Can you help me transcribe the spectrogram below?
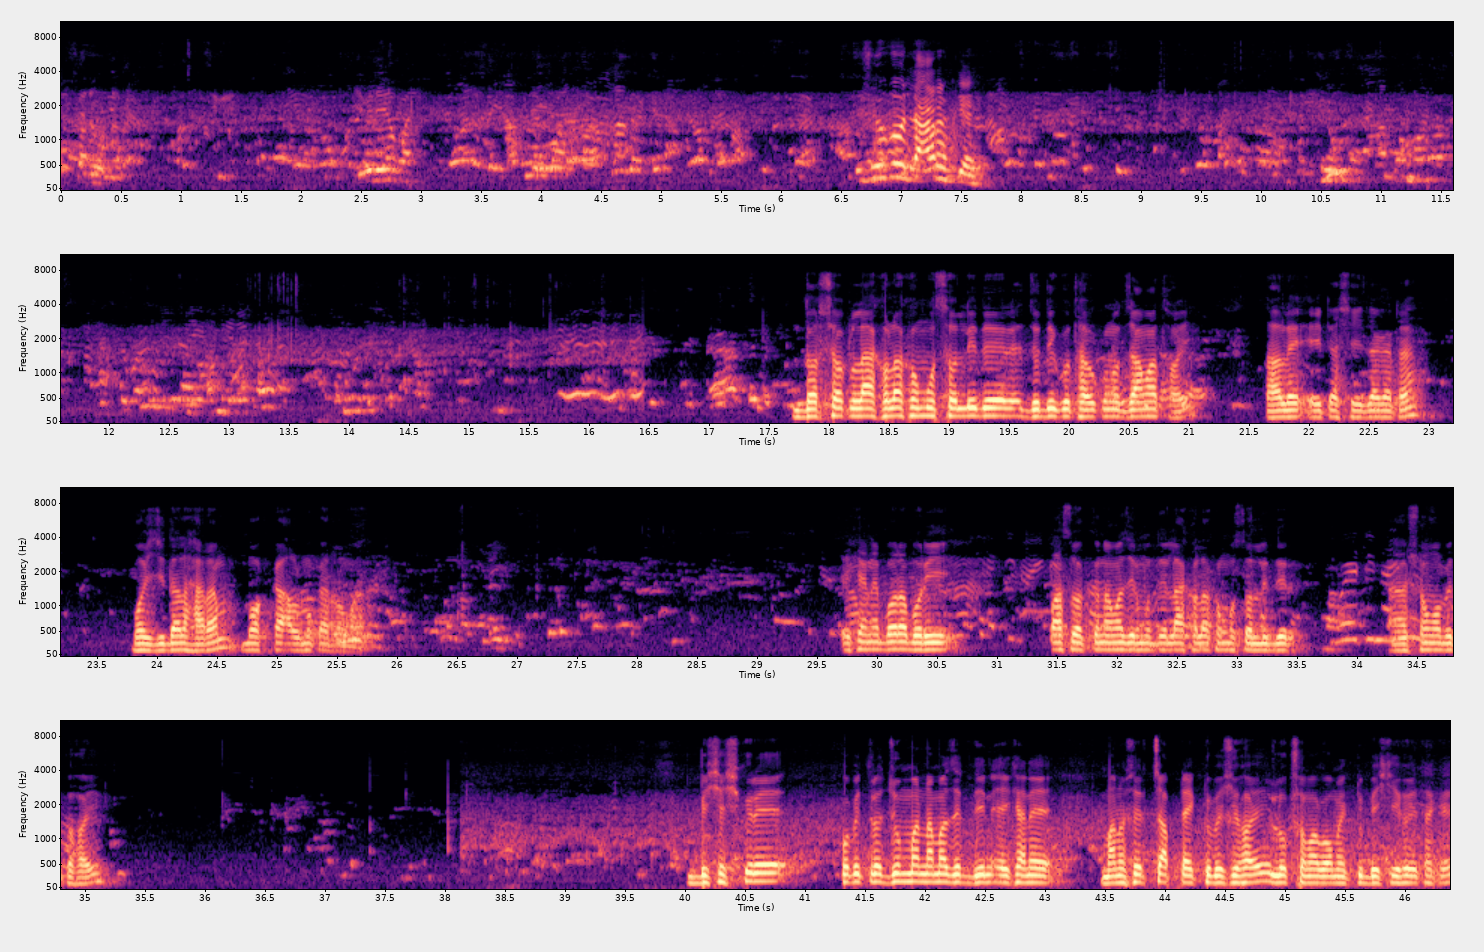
सर रोड है ये भी ले तुझे वो ला रख के Thank you. দর্শক লাখো লাখো মুসল্লিদের যদি কোথাও কোনো জামাত হয়, তাহলে এটা সেই জায়গাটা, মসজিদ আল হারাম, মক্কা আল মোকাররমা। এখানে বরাবরই পাঁচ ওয়াক্ত নামাজের মধ্যে লাখো লাখো মুসল্লিদের সমবেত হয়। বিশেষ করে পবিত্র জুম্মার নামাজের দিন এখানে মানুষের চাপটা একটু বেশি হয়, লোক সমাগম একটু বেশি হয়ে থাকে।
